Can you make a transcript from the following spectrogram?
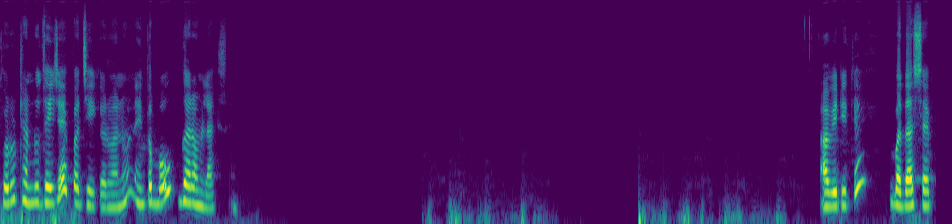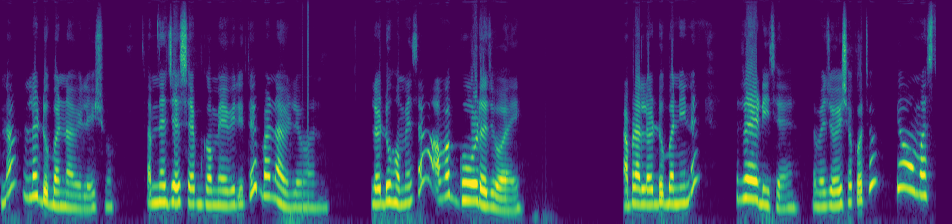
થોડું ઠંડુ થઈ જાય પછી કરવાનું, નહીં તો બહુ ગરમ લાગશે. આવી રીતે બધા શેપના લડ્ડુ બનાવી લઈશું. તમને જે શેપ ગમે એવી રીતે બનાવી લેવાનું. લડ્ડુ હંમેશા આવા ગોળ જ હોય. આપણા લડ્ડુ બનીને રેડી છે. તમે જોઈ શકો છો કેવો મસ્ત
